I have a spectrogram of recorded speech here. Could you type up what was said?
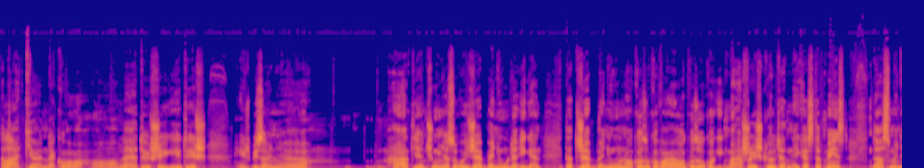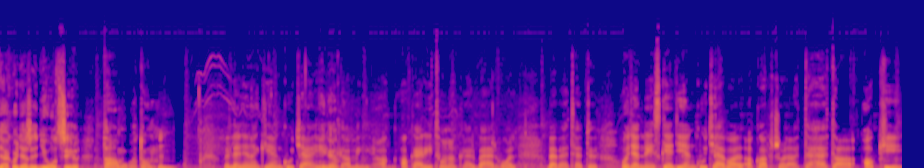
látja ennek a, a lehetőségét, és, és bizony hát ilyen csúnya szó, hogy zsebbe nyúl, de igen. Tehát zsebbe nyúlnak azok a vállalkozók, akik másra is költhetnék ezt a pénzt, de azt mondják, hogy ez egy jó cél, támogatom. Uh-huh hogy legyenek ilyen kutyáink, Igen. ami akár itthon, akár bárhol bevethető. Hogyan néz ki egy ilyen kutyával a kapcsolat? Tehát a, aki,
